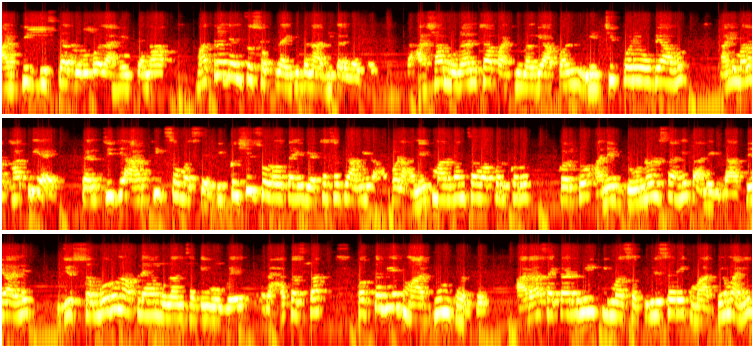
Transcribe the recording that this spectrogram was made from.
आर्थिकदृष्ट्या दुर्बल आहे त्यांना मात्र त्यांचं स्वप्न आहे की त्यांना अधिकार मिळतो. तर अशा मुलांच्या पाठीमागे आपण निश्चितपणे उभे आहोत. आणि मला खात्री आहे त्यांची जी आर्थिक समस्या आहे ती कशी सोडवता येईल याच्यासाठी आम्ही आपण अनेक मार्गांचा वापर करू करतो. अनेक डोनर्स आहेत अनेक दाते आहेत जे समोरून आपल्या ह्या मुलांसाठी उभे राहत असतात. फक्त मी एक माध्यम ठरतो. आरास अकॅडमी किंवा सत्वेसर एक माध्यम आहे.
